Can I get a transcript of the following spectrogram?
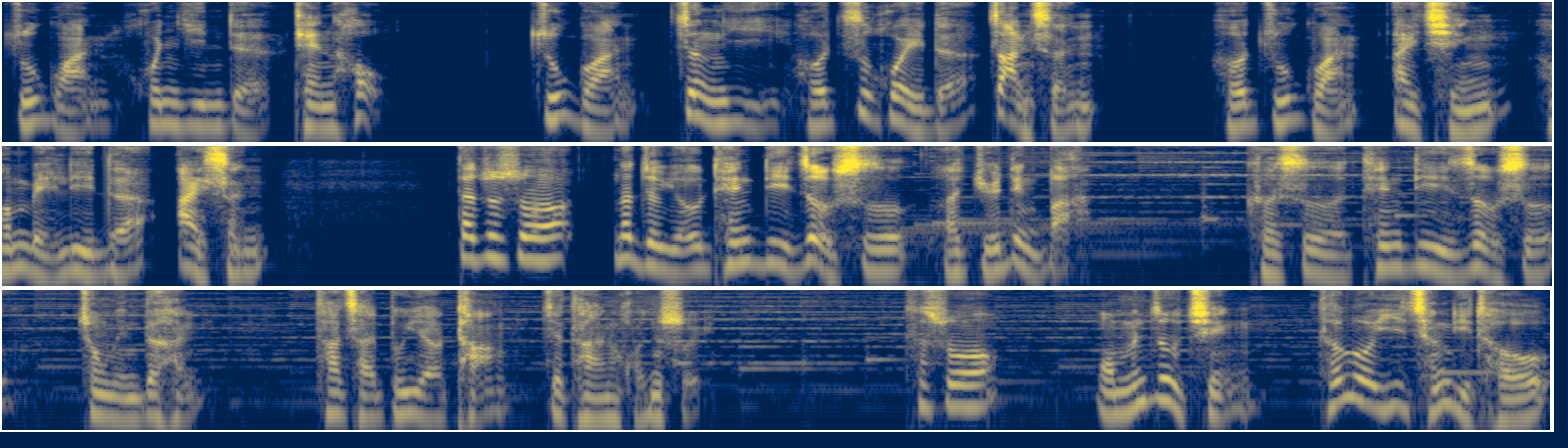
主管婚姻的天后，主管正义和智慧的战神，和主管爱情和美丽的爱神。大家说，那就由天帝宙斯来决定吧。可是天帝宙斯聪明得很，他才不要淌这滩浑水。他说：“我们就请特洛伊城里头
